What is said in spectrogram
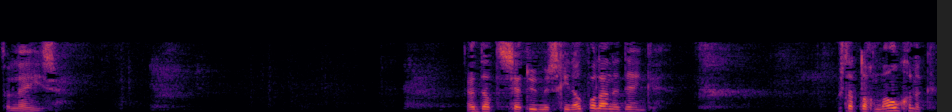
te lezen? Dat zet u misschien ook wel aan het denken. Hoe is dat toch mogelijk?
